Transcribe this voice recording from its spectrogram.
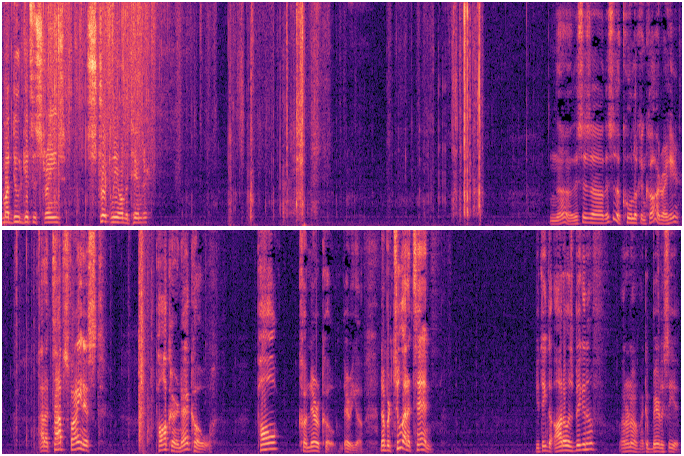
my dude gets his strange strictly on the Tinder. No, this is a this is a cool looking card right here. Out of Topps Finest, Paul Konerko. Paul Konerko. There we go. Number two out of ten. You think the auto is big enough? I don't know. I could barely see it.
